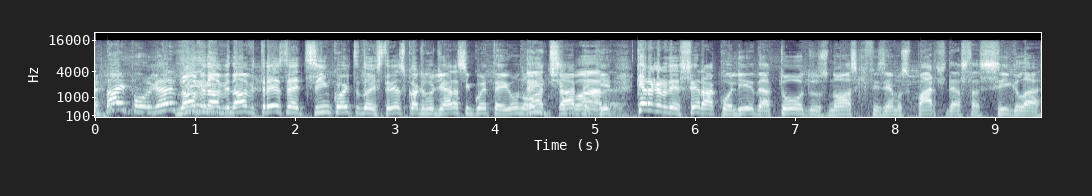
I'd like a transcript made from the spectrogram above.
Vai, empolgante. 999-375-823, código de área 51 no Gente, WhatsApp bora. aqui. Quero agradecer a acolhida a todos nós que fizemos parte desta sigla,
